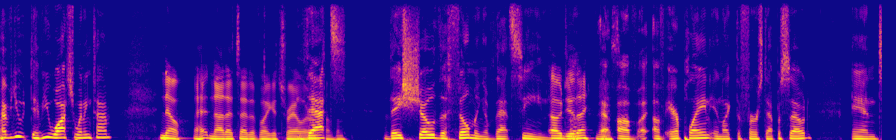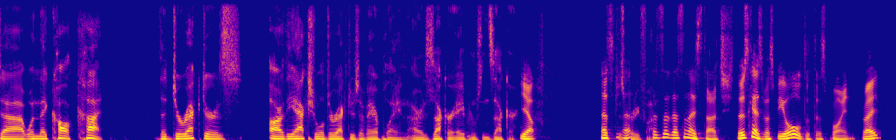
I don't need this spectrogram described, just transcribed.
Have you have you watched Winning Time? no, I had- not outside of like a trailer or That's something. They show the filming of that scene. Oh, do of, they? Nice. Of of airplane in like the first episode, and uh, when they call cut, the directors are the actual directors of airplane are Zucker, Abrams, and Zucker. Yep. That's that- pretty fun. That's a, that's a nice touch. Those guys must be old at this point, right?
